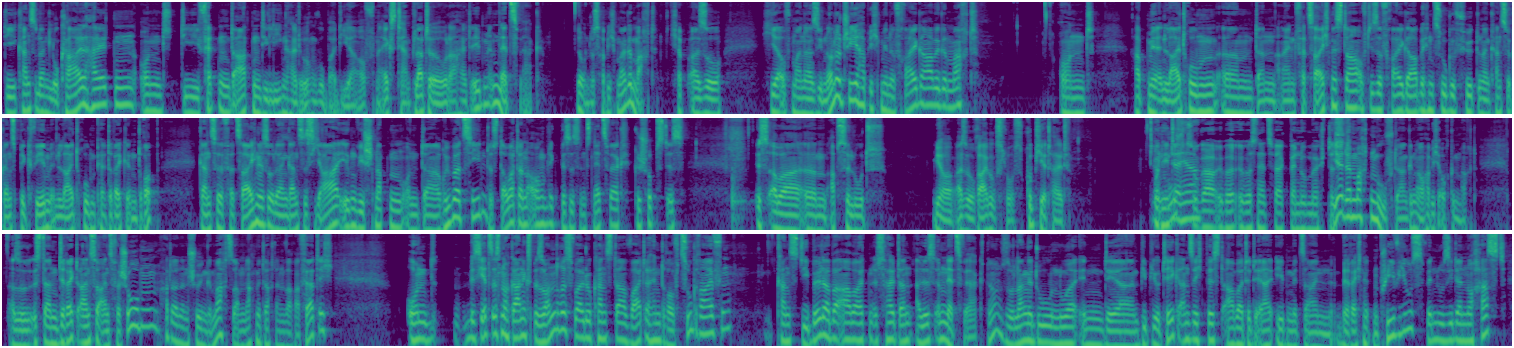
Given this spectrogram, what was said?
Die kannst du dann lokal halten und die fetten Daten, die liegen halt irgendwo bei dir auf einer externen Platte oder halt eben im Netzwerk. Ja, und das habe ich mal gemacht. Ich habe also hier auf meiner Synology habe ich mir eine Freigabe gemacht und habe mir in Lightroom ähm, dann ein Verzeichnis da auf diese Freigabe hinzugefügt und dann kannst du ganz bequem in Lightroom per Drag and Drop ganze Verzeichnisse oder ein ganzes Jahr irgendwie schnappen und da rüberziehen. Das dauert dann einen Augenblick, bis es ins Netzwerk geschubst ist. Ist aber ähm, absolut, ja, also reibungslos. Kopiert halt. Und hinterher sogar über übers Netzwerk, wenn du möchtest. Ja, der macht einen Move da, genau, habe ich auch gemacht. Also ist dann direkt eins zu eins verschoben, hat er dann schön gemacht, so am Nachmittag, dann war er fertig. Und bis jetzt ist noch gar nichts Besonderes, weil du kannst da weiterhin drauf zugreifen, kannst die Bilder bearbeiten, ist halt dann alles im Netzwerk. Ne? Solange du nur in der Bibliothekansicht bist, arbeitet er eben mit seinen berechneten Previews, wenn du sie denn noch hast.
